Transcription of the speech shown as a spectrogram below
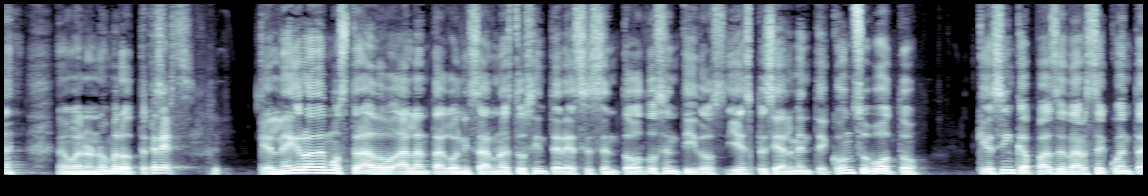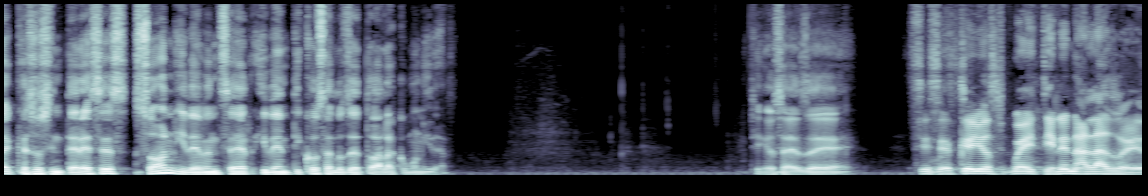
bueno, número tres. tres. que el negro ha demostrado al antagonizar nuestros intereses en todos los sentidos y especialmente con su voto, que es incapaz de darse cuenta que sus intereses son y deben ser idénticos a los de toda la comunidad. Sí, o sea, es de... Sí, sí, es que ellos, güey, tienen alas, güey.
